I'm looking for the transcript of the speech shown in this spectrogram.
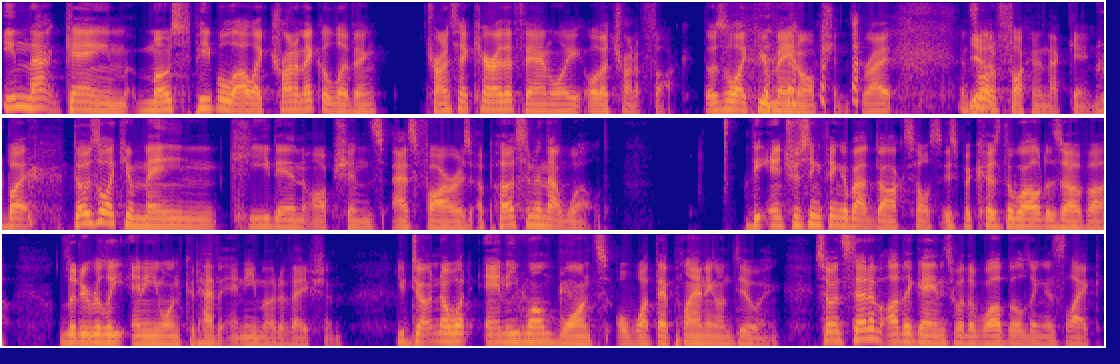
in that game, most people are like trying to make a living, trying to take care of their family, or they're trying to fuck. Those are like your main options, right? And it's a lot of fucking in that game, but those are like your main keyed in options as far as a person in that world. The interesting thing about Dark Souls is because the world is over, literally anyone could have any motivation. You don't know what anyone wants or what they're planning on doing. So instead of other games where the world building is like,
